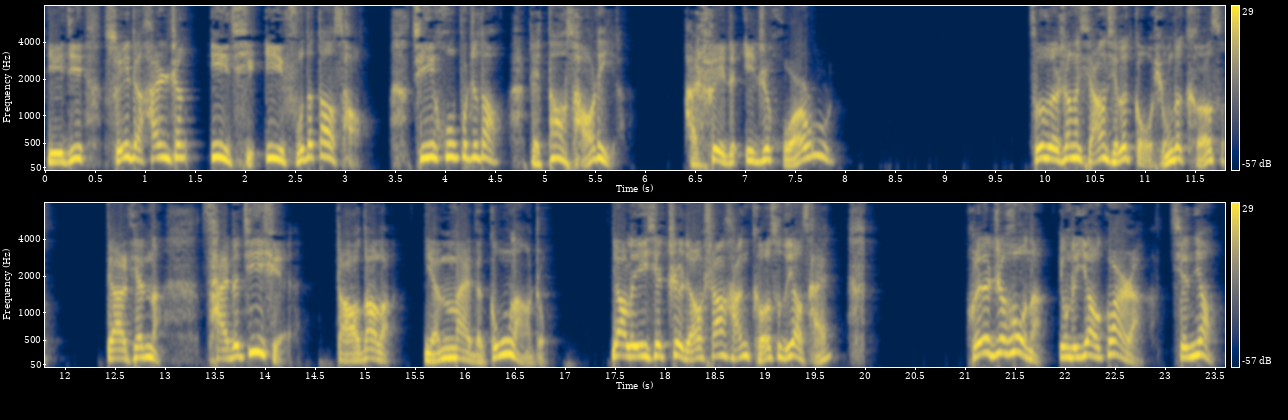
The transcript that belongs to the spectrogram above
以及随着鼾声一起一伏的稻草，几乎不知道这稻草里呀还睡着一只活物。子子生想起了狗熊的咳嗽，第二天呢，踩着积雪找到了年迈的公郎中，要了一些治疗伤寒咳嗽的药材。回来之后呢，用这药罐啊煎药，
